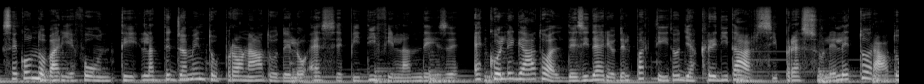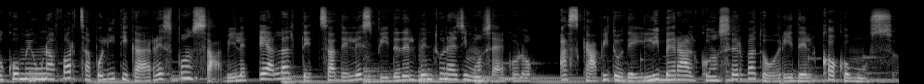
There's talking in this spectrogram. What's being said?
Secondo varie fonti, l'atteggiamento pro-NATO dello SPD finlandese è collegato al desiderio del partito di accreditarsi presso l'elettorato come una forza politica responsabile e all'altezza delle sfide del XXI secolo, a scapito dei liberal conservatori del Cocomus,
